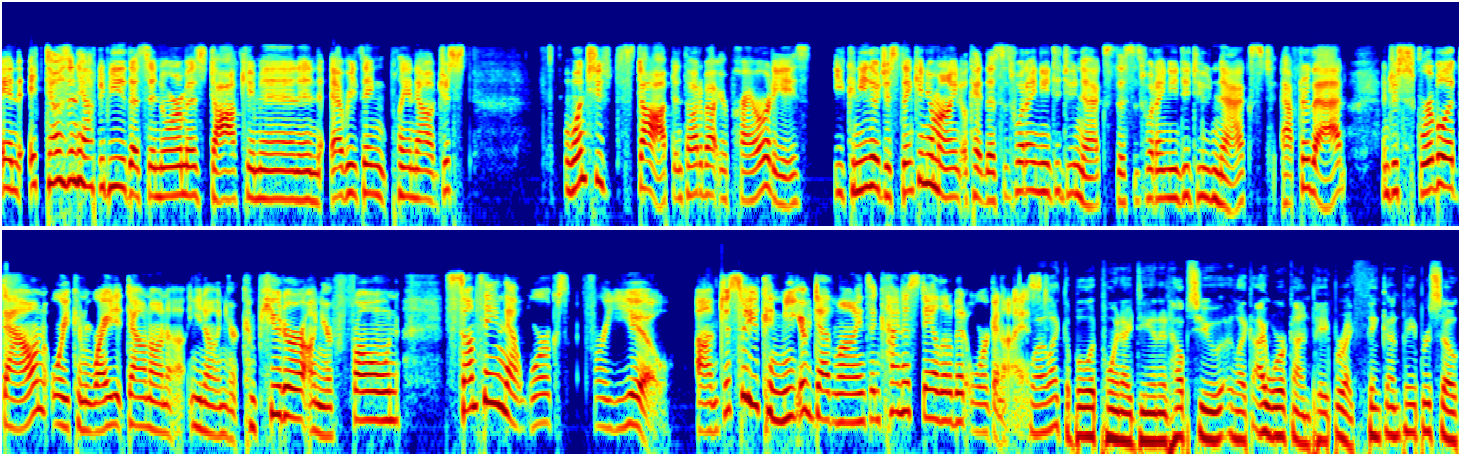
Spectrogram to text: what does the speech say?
And it doesn't have to be this enormous document and everything planned out. Just once you've stopped and thought about your priorities you can either just think in your mind, okay, this is what I need to do next. This is what I need to do next after that, and just scribble it down, or you can write it down on a, you know, in your computer, on your phone, something that works for you. Um, just so you can meet your deadlines and kind of stay a little bit organized. Well, I like the bullet point idea, and it helps you. Like I work on paper, I think on paper, so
